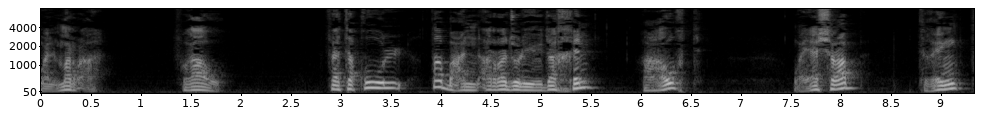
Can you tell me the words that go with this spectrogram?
والمرأة. فغاو. فتقول طبعا الرجل يدخن raucht ويشرب trinkt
